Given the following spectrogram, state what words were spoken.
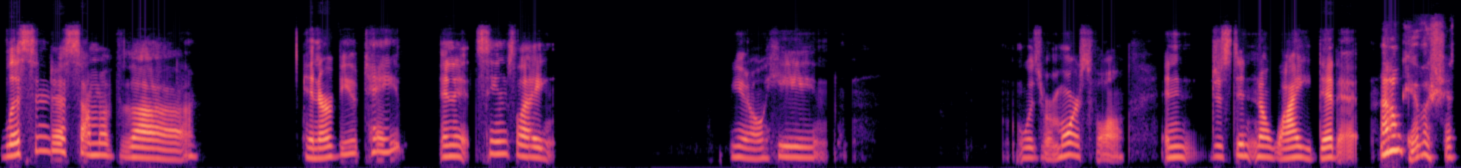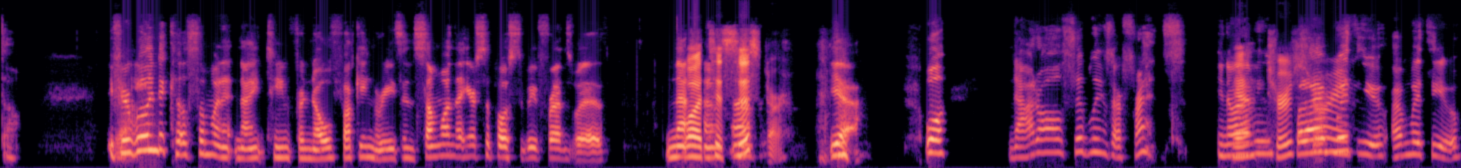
listened to some of the interview tape, and it seems like, you know, he was remorseful and just didn't know why he did it. I don't give a shit though. If you're willing to kill someone at 19 for no fucking reason, someone that you're supposed to be friends with, not, Well, it's his uh, uh, sister. yeah. Well, not all siblings are friends. You know Yeah, what I mean? true but I'm with you. I'm with you.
